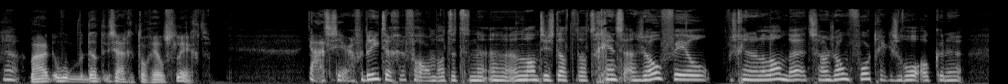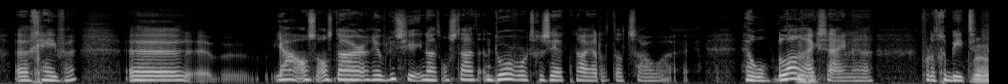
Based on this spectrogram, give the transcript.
ja. Maar hoe, dat is eigenlijk toch heel slecht? Ja, het is erg verdrietig. Vooral omdat het een, een land is dat, dat grenst aan zoveel verschillende landen. Het zou zo'n voortrekkersrol ook kunnen uh, geven. Uh, ja, als, als daar een revolutie inderdaad ontstaat en door wordt gezet... nou ja, dat, dat zou uh, heel belangrijk ja. zijn voor dat gebied. Ja.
